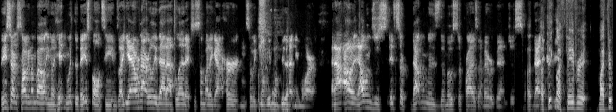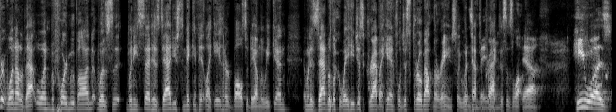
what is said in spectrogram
then he starts talking about, you know, hitting with the baseball teams. Like, yeah, we're not really that athletic, so somebody got hurt, and so we don't, we don't do that anymore. And I, I, that one's just it's that one is the most surprised I've ever been. Just I, I think my favorite my favorite one out of that one before we move on was when he said his dad used to make him hit like 800 balls a day on the weekend, and when his dad would look away, he'd just grab a handful, just throw them out in the range, so he wouldn't That's have amazing. to practice as long. Yeah, he was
